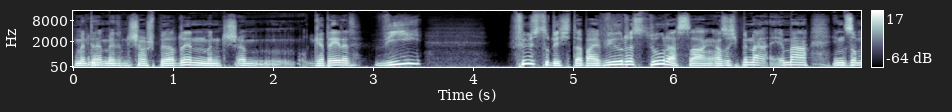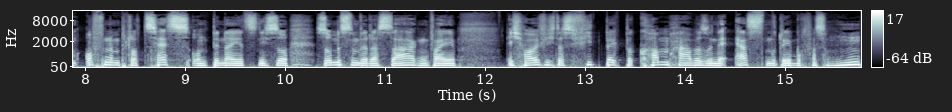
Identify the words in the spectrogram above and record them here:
mit, genau. mit den Schauspielerinnen mit, ähm, geredet. Wie fühlst du dich dabei? Wie würdest du das sagen? Also ich bin da immer in so einem offenen Prozess und bin da jetzt nicht so, so müssen wir das sagen, weil ich häufig das Feedback bekommen habe, so in der ersten Drehbuchfassung, hm,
